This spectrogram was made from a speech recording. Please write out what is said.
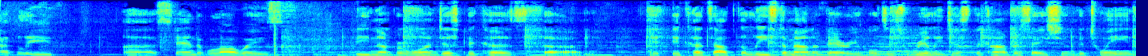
I, believe uh, stand up will always be number one just because um, it, it cuts out the least amount of variables. It's really just the conversation between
